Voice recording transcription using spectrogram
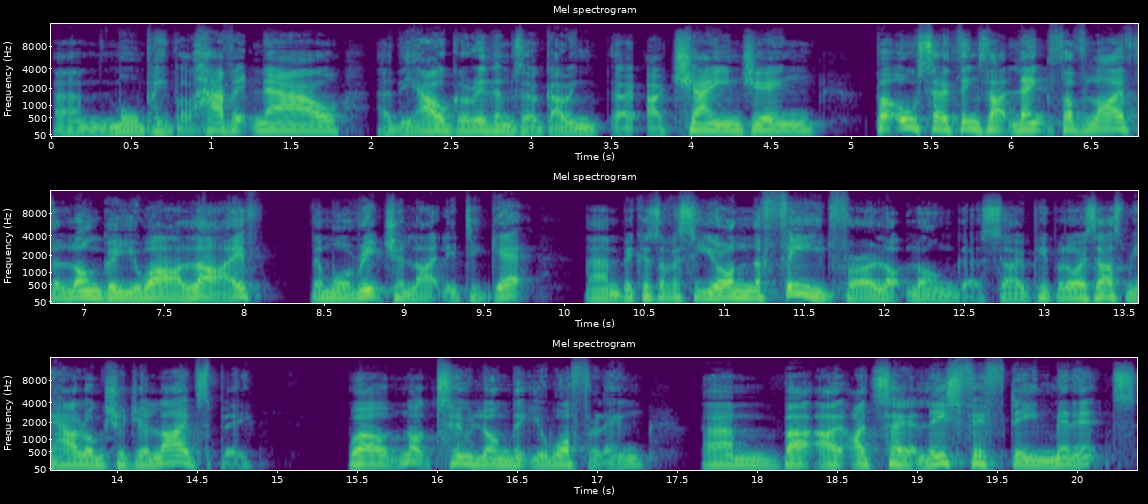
Um, more people have it now. Uh, the algorithms are going uh, are changing, but also things like length of live. The longer you are live, the more reach you're likely to get. Um, because obviously you're on the feed for a lot longer. So people always ask me, how long should your lives be? Well, not too long that you're waffling, um, but I, would say at least 15 minutes.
